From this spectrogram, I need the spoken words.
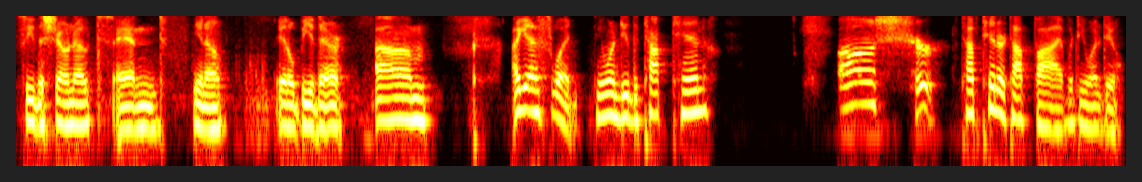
see the show notes and, you know, it'll be there. Um, I guess what? You want to do the top 10? uh, sure. Top 10 or top 5? What do you want to do?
